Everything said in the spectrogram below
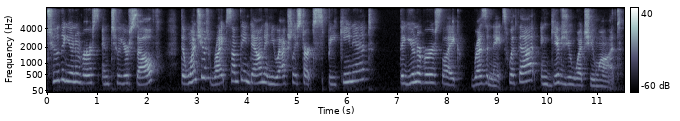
to the universe and to yourself that once you write something down and you actually start speaking it, the universe like resonates with that and gives you what you want.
